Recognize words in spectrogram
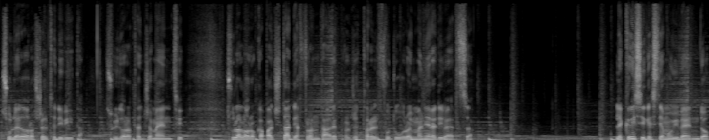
sulle loro scelte di vita sui loro atteggiamenti, sulla loro capacità di affrontare e progettare il futuro in maniera diversa. Le crisi che stiamo vivendo,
